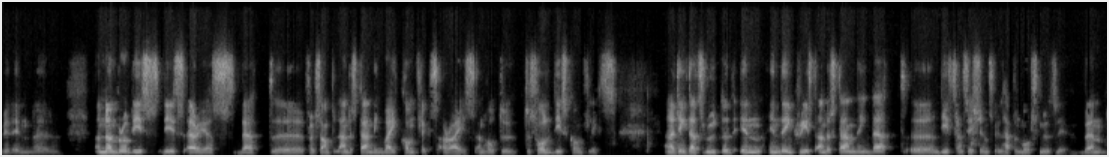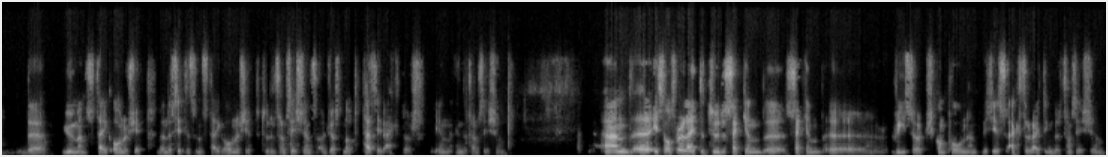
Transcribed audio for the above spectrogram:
within uh, a number of these, these areas that, uh, for example, understanding why conflicts arise and how to, to solve these conflicts. And I think that's rooted in, in the increased understanding that uh, these transitions will happen more smoothly when the humans take ownership, when the citizens take ownership to the transitions are just not passive actors in, in the transition. And uh, it's also related to the second, uh, second uh, research component, which is accelerating the transition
